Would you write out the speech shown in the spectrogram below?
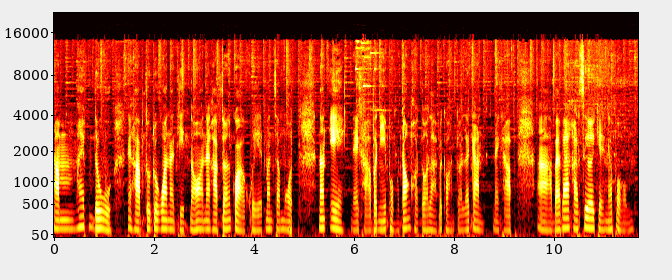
ทำให้ดูนะครับทุกๆวันอาทิตย์เนาะนะครับจนกว่าเควสมันจะหมดนั่นเองนะครับวันนี้ผมต้องขอตัวลาไปก่อนก่อนแล้วกันนะครับอ่าบายบายครับเสื้อเกนครับผม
